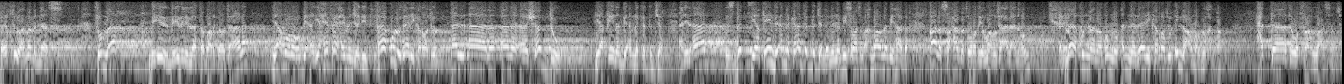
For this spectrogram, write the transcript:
فيقتله أمام الناس. ثم بإذن الله تبارك وتعالى يأمره بأن يحيى فيحيى من جديد. فيقول ذلك الرجل الآن أنا أشد يقينا بأنك الدجال. يعني الآن ازددت يقين بأنك أنت الدجال لأن النبي صلى الله عليه وسلم أخبرنا بهذا. قال الصحابة رضي الله تعالى عنهم ما كنا نظن أن ذلك الرجل إلا عمر بن الخطاب حتى توفاه الله عز وجل.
